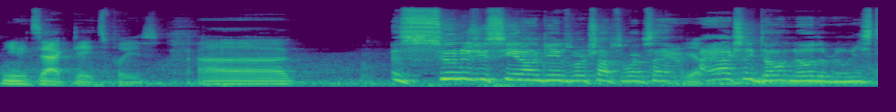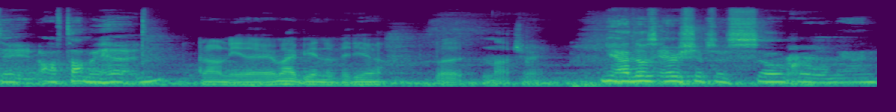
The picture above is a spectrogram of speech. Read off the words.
Need exact dates, please. Uh, As soon as you see it on Games Workshop's website, Yep. I actually don't know the release date off the top of my head. I don't either. It might be in the video, but I'm not sure. Yeah, those airships are so cool, man.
